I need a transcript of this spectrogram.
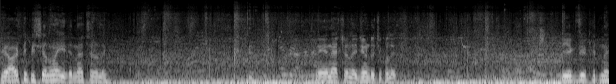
हे आर्टिफिशियल नाही आहे नॅचरल आहे. हे नॅचरल आहे झेंडूची फुलं आहेत. एक्झिट येत नाही.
